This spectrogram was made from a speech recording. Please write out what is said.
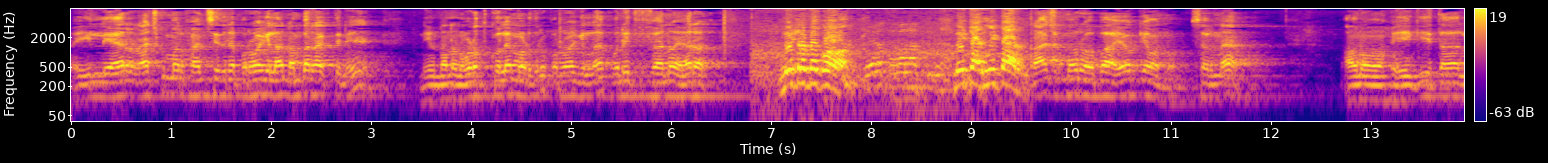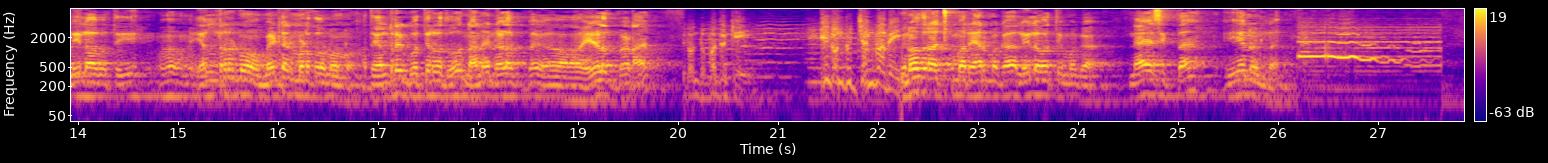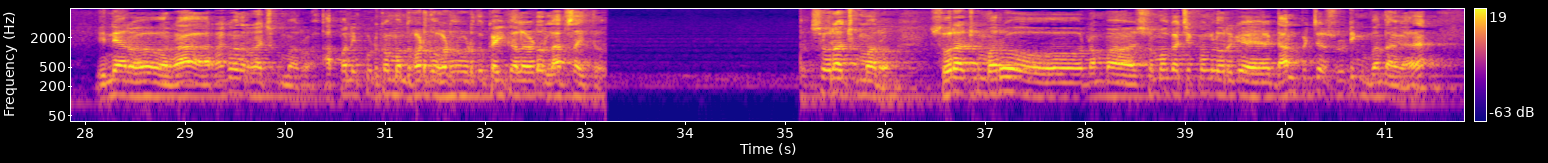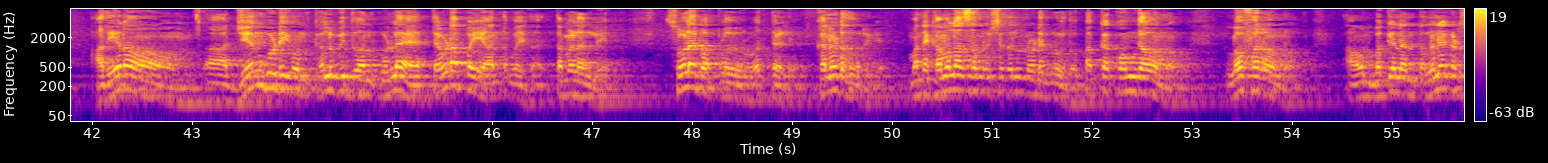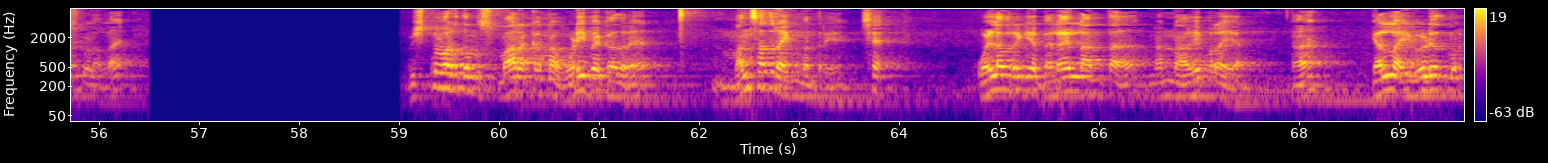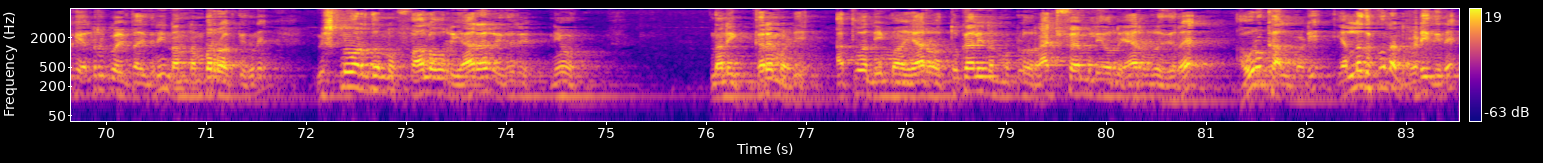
ಇಲ್ಲಿ ಯಾರು ರಾಜ್ಕುಮಾರ್ ಫ್ಯಾನ್ಸ್ ಇದ್ರೆ ಪರವಾಗಿಲ್ಲ ನಂಬರ್ ಹಾಕ್ತೀನಿ. ನೀವು ನನ್ನ ನೋಡೋದ್ ಕೊಲೆ ಮಾಡಿದ್ರು ಪರವಾಗಿಲ್ಲ. ಪುನೀತ್ ಫ್ಯಾನು ಯಾರು? ಮೀಟರ್ ಬೇಕು. ಮೀಟರ್ ಮೀಟರ್ ರಾಜ್ಕುಮಾರ್ ಒಬ್ಬ ಅಯೋಗ್ಯವನು ಸರ್ನಾ ಅವನು ಈ ಗೀತಾ ಲೀಲಾವತಿ ಎಲ್ಲರನ್ನು ಮೇಂಟೈನ್ ಮಾಡ್ದವನು ಅವನು. ಅದು ಎಲ್ರಿಗೂ ಗೊತ್ತಿರೋದು ನಾನೇನ್ ಹೇಳಕ್ ಬೇ- ಹೇಳೋದ್ ಬೇಡ. ಇದೊಂದು ಬದುಕಿ ಇದೊಂದು ಜನ್ಮವೇ. ವಿನೋದ್ ರಾಜ್ಕುಮಾರ್ ಯಾರ ಮಗ? ಲೀಲಾವತಿ ಮಗ. ನ್ಯಾಯ ಸಿಗ್ತಾ? ಏನೂ ಇಲ್ಲ. ಇನ್ಯಾರು ರಾಘವೇಂದ್ರ ರಾಜ್ಕುಮಾರ್ ಅಪ್ಪನಿಗೆ ಕುಡ್ಕೊಂಬಂದು ಹೊಡೆದು ಹೊಡೆದು ಹೊಡೆದು ಕೈ ಕಾಲು ಹೊಡೆದು ಲ್ಯಾಪ್ಸ್ ಆಯ್ತು. ಶಿವರಾಜ್ ಕುಮಾರ್. ಶಿವರಾಜ್ ಕುಮಾರು ನಮ್ಮ ಶಿವಮೊಗ್ಗ, ಚಿಕ್ಕಮಂಗ್ಳೂರಿಗೆ ಡಾನ್ ಪಿಕ್ಚರ್ ಶೂಟಿಂಗ್ ಬಂದಾಗ ಅದೇನೋ ಜೇನ್ಗುಡಿಗೆ ಒಂದು ಕಲ್ಲು ಬಿದ್ದು ಅಂದ್ಕೊಳ್ಳೆ ತೆವಡಪ್ಪಯ್ಯ ಅಂತ ಬೈದ ತಮಿಳಲ್ಲಿ. ಸೋಳೆ ಬಪ್ಪಳು ಇವರು ಅಂತೇಳಿ, ಕನ್ನಡದವರಿಗೆ. ಮೊನ್ನೆ ಕಮಲಾಸನ್ ವಿಷಯದಲ್ಲಿ ನೋಡಿರ್ಬೋದು, ಪಕ್ಕ ಕೊಂಗವನು ಲೋಫರ್ ಅವನು ಅವನ ಬಗ್ಗೆ ನಾನು ತಲೆನೇ ಕಡಿಸ್ಕೊಳ್ಳಲ್ಲ. ವಿಷ್ಣುವರ್ಧನ್ ಸ್ಮಾರಕನ ಹೊಡಿಬೇಕಾದ್ರೆ ಮನ್ಸಾದ್ರೆ ಹೆಂಗ್ ಬಂದ್ರಿ? ಛೇ, ಒಳ್ಳೆಯವರಿಗೆ ಬೆಲೆ ಇಲ್ಲ ಅಂತ ನನ್ನ ಅಭಿಪ್ರಾಯ? ಎಲ್ಲ ಈ ವಿಡಿಯೋದ ಮೂಲಕ ಎಲ್ರಿಗೂ ಹೇಳ್ತಾ ಇದ್ದೀನಿ ನನ್ನ ನಂಬರ್ ಹಾಕ್ತಿದ್ದೀನಿ ವಿಷ್ಣುವರ್ಧನ್ ಫಾಲೋವರ್ ಯಾರ್ಯಾರು ಇದ್ದೀರಿ ನೀವು? ನನಗೆ ಕರೆ ಮಾಡಿ. ಅಥವಾ ನಿಮ್ಮ ಯಾರು ತುಕಾಲಿ ನನ್ನ ಮಕ್ಕಳು ರಾಜ್ ಫ್ಯಾಮಿಲಿಯವರು ಯಾರು ಇದ್ದಾರೆ, ಅವರು ಕಾಲ್ ಮಾಡಿ. ಎಲ್ಲದಕ್ಕೂ ನಾನು ರೆಡಿ ಇದ್ದೀನಿ.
